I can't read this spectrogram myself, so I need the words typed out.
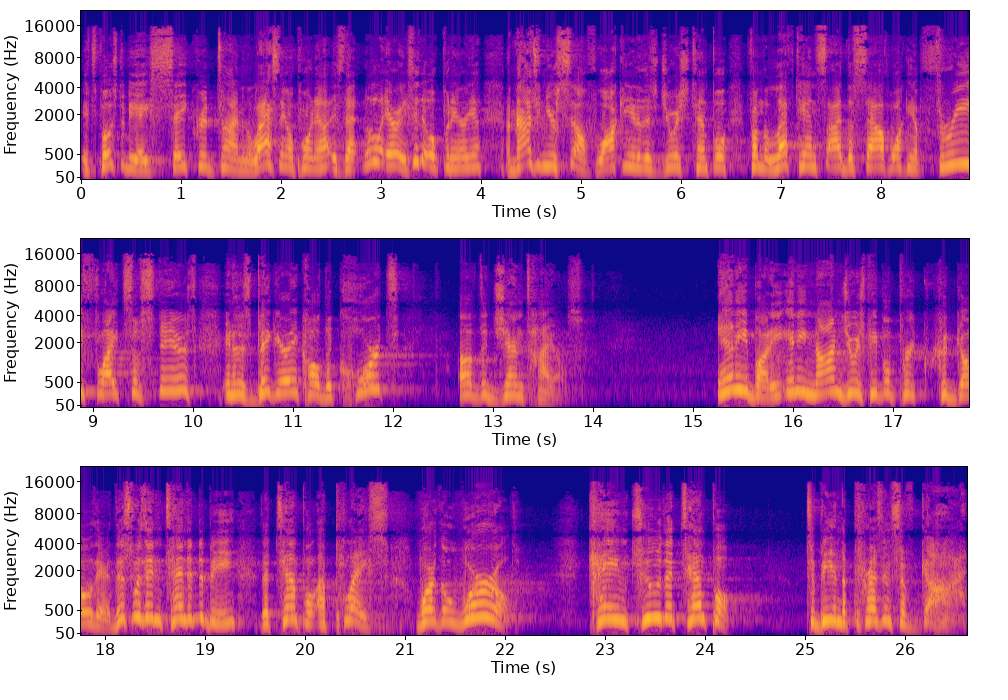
It's supposed to be a sacred time. And the last thing I'll point out is that little area. See the open area? Imagine yourself walking into this Jewish temple from the left hand side, the south, walking up three flights of stairs into this big area called the Court of the Gentiles. Anybody, any non Jewish people per, could go there. This was intended to be the temple, a place where the world came to the temple to be in the presence of God.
